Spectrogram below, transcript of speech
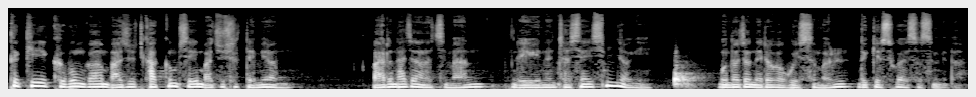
특히 그분과 마주, 가끔씩 마주실 때면 말은 하지 않았지만 레위는 자신의 심령이 무너져 내려가고 있음을 느낄 수가 있었습니다.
